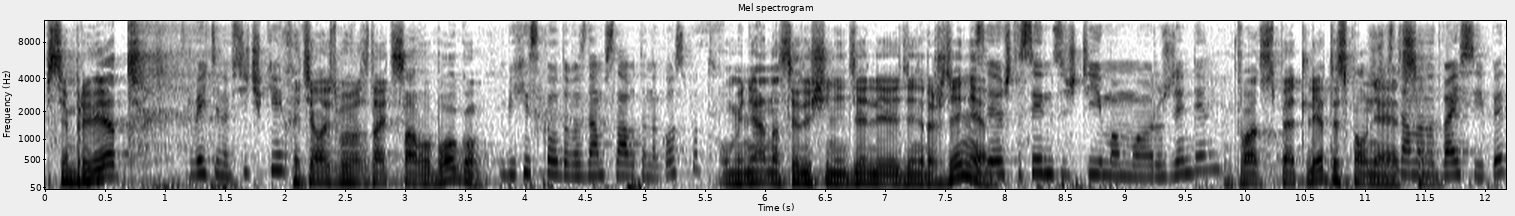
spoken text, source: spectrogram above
Всем привет! Здравейте на всички. Хотелось бы воздать славу Богу. Бих искал да въздам славата на Господ. У меня на следующей неделе день рождения. Следващата седмица ще имам рожден ден. 25 лет Ще стана на исполняется. 25.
